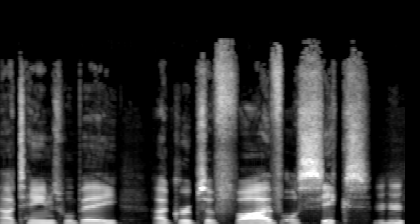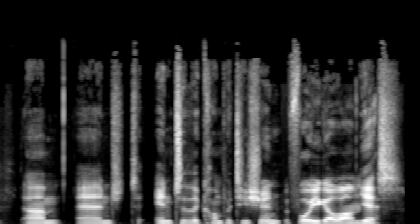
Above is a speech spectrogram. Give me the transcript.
Uh, teams will be uh, groups of five or six. mm-hmm. Um, and to enter the competition, Before you go on, yes,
